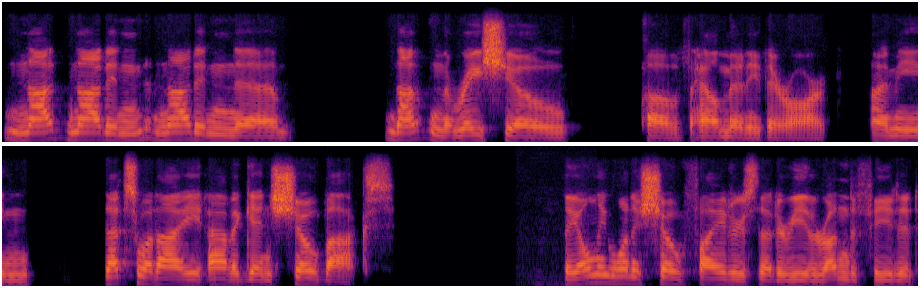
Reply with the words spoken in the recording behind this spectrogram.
not not in not in uh, not in the ratio of how many there are. I mean, that's what I have against ShoBox. They only want to show fighters that are either undefeated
